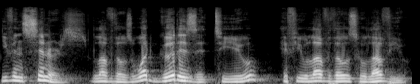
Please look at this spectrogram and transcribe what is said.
Even sinners love those. What good is it to you if you love those who love you?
